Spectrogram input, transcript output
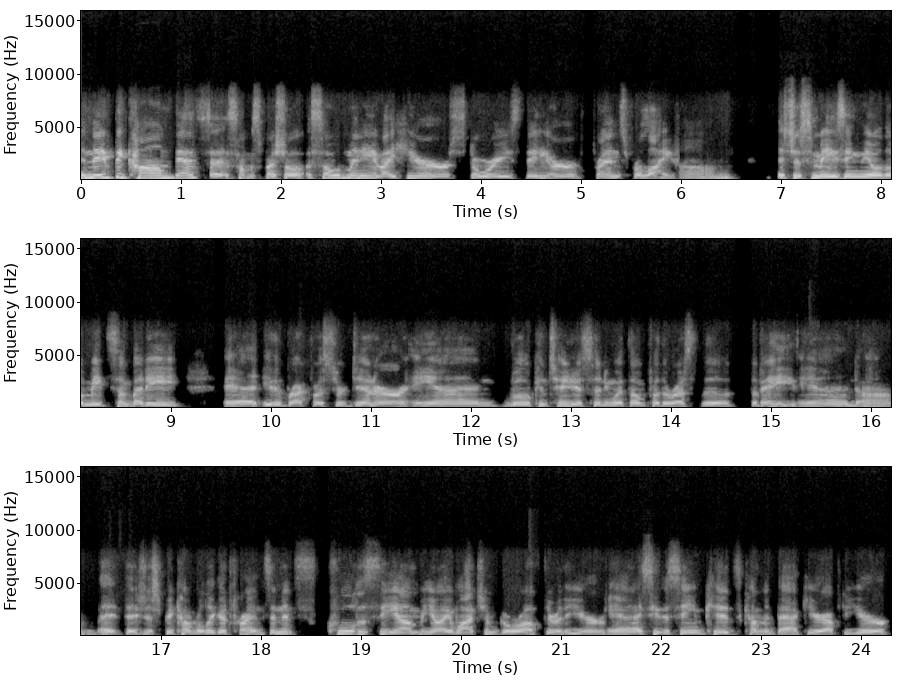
and they've become that's uh, something special. So many of i hear stories they are friends for life. Um, it's just amazing you know they'll meet somebody at either breakfast or dinner and we'll continue sitting with them for the rest of the, the day and um, it, they just become really good friends. And it's cool to see them you know i watch them grow up through the years and i see the same kids coming back year after year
